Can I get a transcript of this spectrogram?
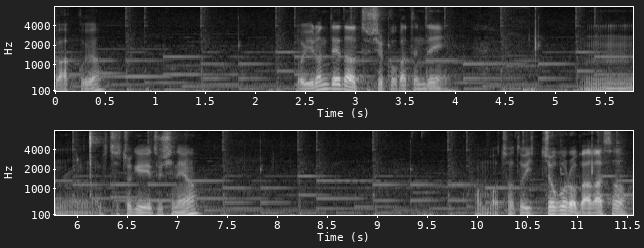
맞고요. 뭐 이런 데다 두실 것 같은데, 음, 저쪽에 두시네요. 어, 뭐 저도 이쪽으로 막아서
